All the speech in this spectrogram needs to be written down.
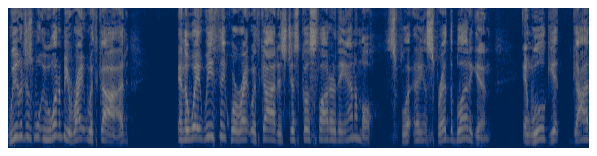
We just we want to be right with God, and the way we think we're right with God is just go slaughter the animal, uh, spread the blood again, and we'll get God.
